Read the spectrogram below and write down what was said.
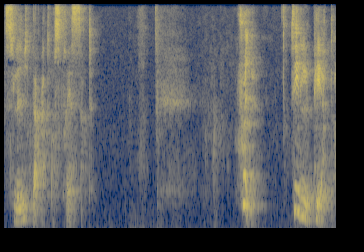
sluta att vara stressad. 7. Till Peter.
